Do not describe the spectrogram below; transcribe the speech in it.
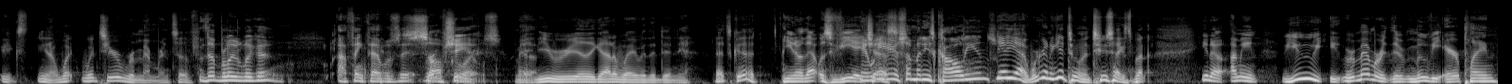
you know, what what's your remembrance of The Blue Lagoon. I think that was it. Soft? Shields. Man, you really got away with it, didn't you? That's good. You know, that was VHS. Can we hear some of these call-ins? Yeah, yeah, we're going to get to them in two seconds. But, you know, I mean, you, you remember the movie Airplane?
